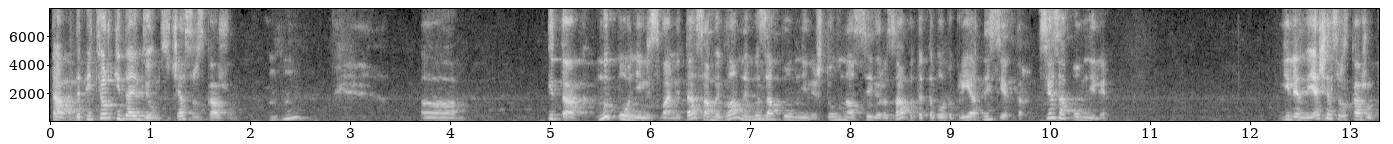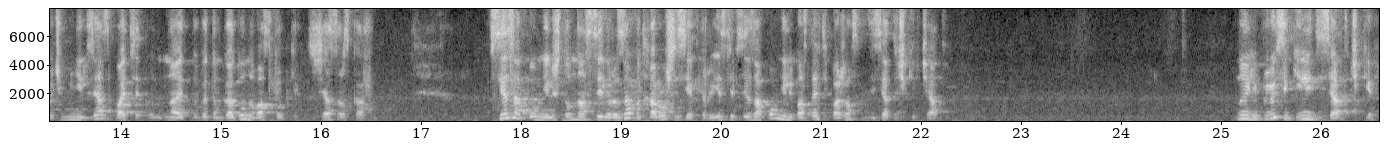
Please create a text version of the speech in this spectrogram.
Так, до пятерки дойдем. Сейчас расскажу. Угу. Итак, мы поняли с вами, да, самое главное, мы запомнили, что у нас северо-запад – это благоприятный сектор. Все запомнили? Елена, я сейчас расскажу, почему нельзя спать на, в этом году на Востоке. Сейчас расскажу. Все запомнили, что у нас северо-запад хороший сектор. Если все запомнили, поставьте, пожалуйста, десяточки в чат. Ну или плюсики, или десяточки.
